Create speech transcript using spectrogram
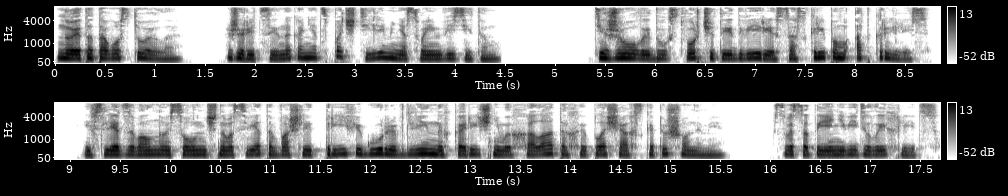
Но это того стоило. Жрецы, наконец, почтили меня своим визитом. Тяжелые двухстворчатые двери со скрипом открылись, и вслед за волной солнечного света вошли три фигуры в длинных коричневых халатах и плащах с капюшонами. С высоты я не видела их лиц,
